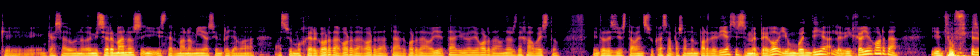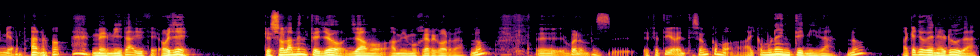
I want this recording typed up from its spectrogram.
que, en casa de uno de mis hermanos, y este hermano mío siempre llama a su mujer gorda, gorda, gorda, tal, gorda, oye, tal, oye, gorda, ¿dónde has dejado esto? Y entonces yo estaba en su casa pasando un par de días y se me pegó, y un buen día le dije, oye, gorda. Y entonces mi hermano me mira y dice, oye, que solamente yo llamo a mi mujer gorda, ¿no? Eh, bueno, pues efectivamente, son como, hay como una intimidad, ¿no? Aquello de Neruda.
